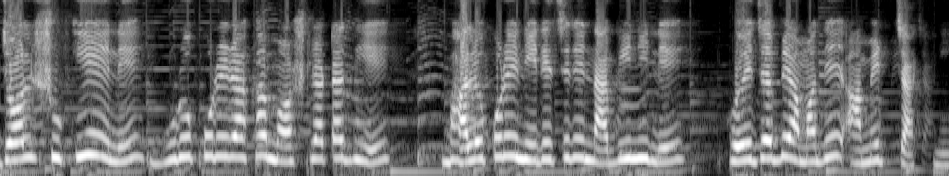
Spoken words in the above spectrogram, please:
জল শুকিয়ে এলে গুঁড়ো করে রাখা মশলাটা দিয়ে ভালো করে নেড়েচেড়ে নাবিয়ে নিলে হয়ে যাবে আমাদের আমের চাটনি।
